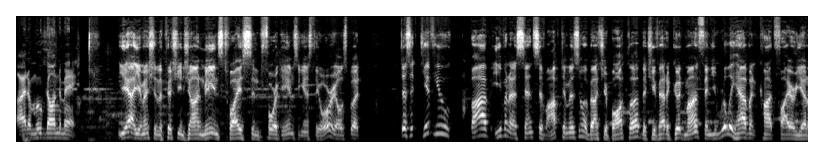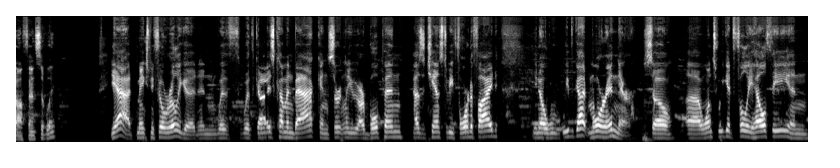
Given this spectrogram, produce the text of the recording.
I'd have moved on to May. Yeah, you mentioned the pitching John Means twice in four games against the Orioles, but does it give you Bob, even a sense of optimism about your ball club that you've had a good month and you really haven't caught fire yet offensively? Yeah, it makes me feel really good. And with with guys coming back, and certainly our bullpen has a chance to be fortified. You know, we've got more in there. So uh, once we get fully healthy, and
